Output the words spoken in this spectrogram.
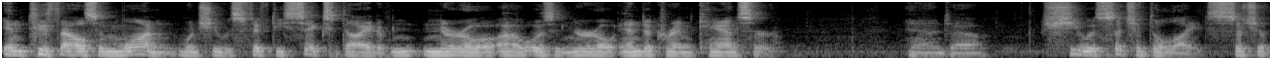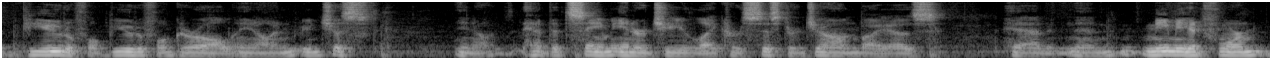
in 2001, when she was 56, died of neuro uh, was it neuroendocrine cancer, and uh, she was such a delight, such a beautiful, beautiful girl, you know, and, and, just you know had that same energy like her sister Joan Baez had. And Mimi had formed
